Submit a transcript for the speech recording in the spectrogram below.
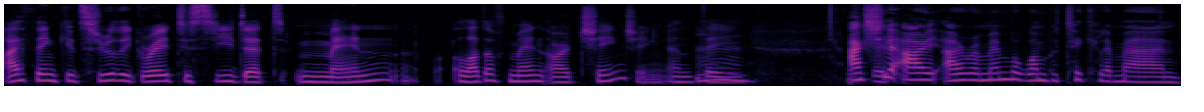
i think it's really great to see that men a lot of men are changing and hmm. they Actually, I, I remember one particular man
